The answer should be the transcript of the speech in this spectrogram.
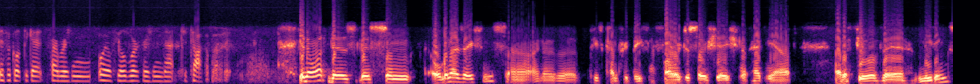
difficult to get farmers and oil field workers and that to talk about it? You know what? There's there's some organizations. Uh, I know the Peace Country Beef and Forage Association have had me out at a few of their meetings.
